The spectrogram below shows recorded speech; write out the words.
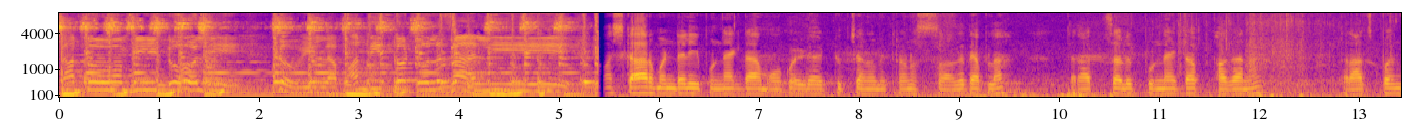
जातो आम्ही डोली. कवीला फांदी तो टोल झाली. नमस्कार मंडळी पुन्हा एकदा मोकळ्या यूट्यूब चॅनल मित्रांनो स्वागत आहे आपला. तर आज चालू पुन्हा एकदा फगाना तर आज पण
